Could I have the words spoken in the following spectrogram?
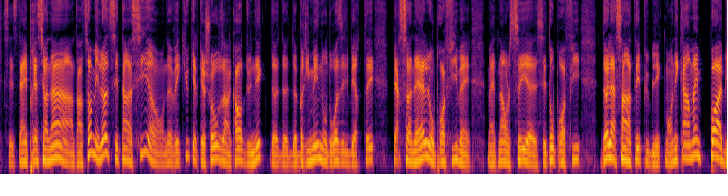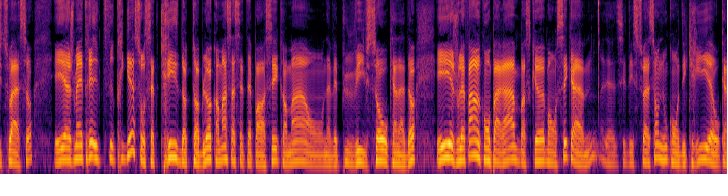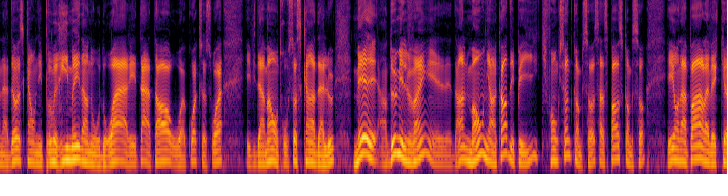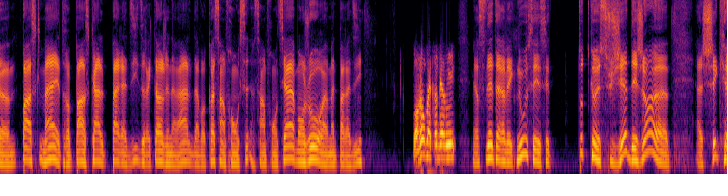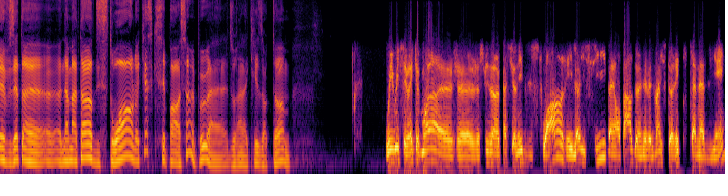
C'était impressionnant à entendre ça, mais là, ces temps-ci, on a vécu quelque chose encore d'unique, de brimer nos droits et libertés personnelles au profit, ben, maintenant, on le sait, euh, c'est au profit de la santé publique. Mais on n'est quand même pas habitué à ça. Et euh, je m'intriguais sur cette crise d'octobre-là, comment ça s'était passé, comment on avait pu vivre ça au Canada? Et je voulais faire un comparable parce que, bon, on sait que euh, c'est des situations, nous, qu'on décrit au Canada, quand on est rimé dans nos droits, arrêté à tort ou quoi que ce soit. Évidemment, on trouve ça scandaleux. Mais en 2020, euh, dans le monde, il y a encore des pays qui fonctionnent comme ça. Ça se passe comme ça. Et on en parle avec euh, Maître Pascal Paradis, directeur général d'Avocats sans, Fron- sans frontières. Bonjour, euh, Maître Paradis. Bonjour, Maître Bernier. Merci d'être avec nous. C'est tout qu'un sujet. Déjà, euh, je sais que vous êtes un, amateur d'histoire. Qu'est-ce qui s'est passé un peu à- durant la crise d'octobre? Oui, oui, c'est vrai que moi, euh, je, je suis un passionné d'histoire et là, ici, ben, on parle d'un événement historique canadien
